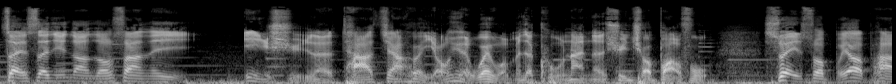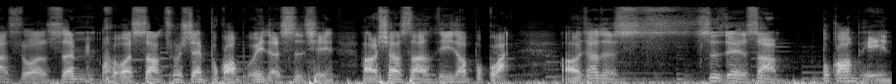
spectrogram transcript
在圣经当中，上帝。应许呢，他将会永远为我们的苦难呢寻求报复。所以说，不要怕说生活上出现不公不义的事情，好像上帝都不管，好像这世界上不公平，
